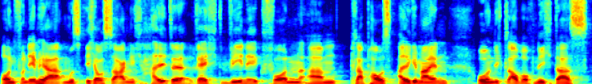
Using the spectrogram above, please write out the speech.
Und von dem her muss ich auch sagen, ich halte recht wenig von ähm, Clubhouse allgemein und ich glaube auch nicht, dass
